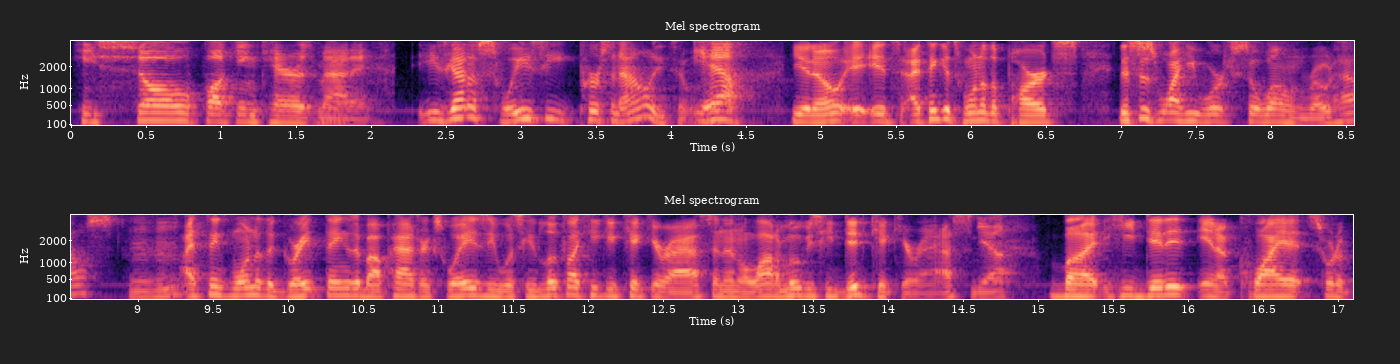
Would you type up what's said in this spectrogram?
he's so fucking charismatic. He's got a Swayze personality to him. Yeah, You know, it's. I think it's one of the parts. This is why he works so well in Roadhouse. Mm-hmm. I think one of the great things about Patrick Swayze was he looked like he could kick your ass, and in a lot of movies he did kick your ass. yeah, But he did it in a quiet, sort of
